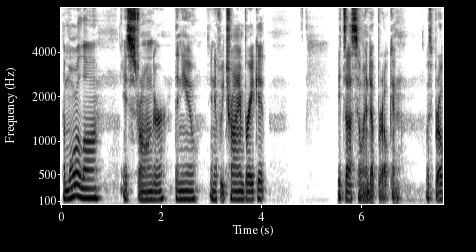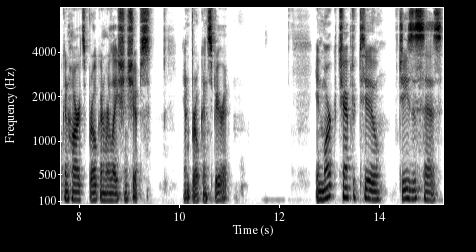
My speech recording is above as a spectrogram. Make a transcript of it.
The moral law is stronger than you, and if we try and break it, it's us who end up broken, with broken hearts, broken relationships, and broken spirit. In Mark chapter 2, Jesus says,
